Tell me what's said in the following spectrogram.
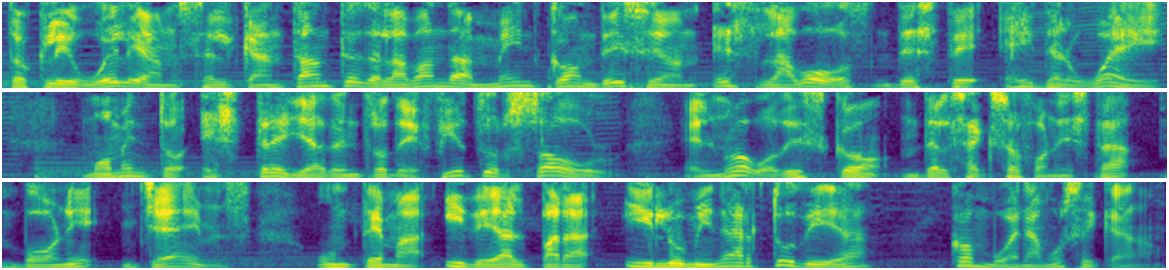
Stockley Williams, el cantante de la banda Main Condition, es la voz de este Either Way, momento estrella dentro de Future Soul, el nuevo disco del saxofonista Bonnie James, un tema ideal para iluminar tu día con buena música.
